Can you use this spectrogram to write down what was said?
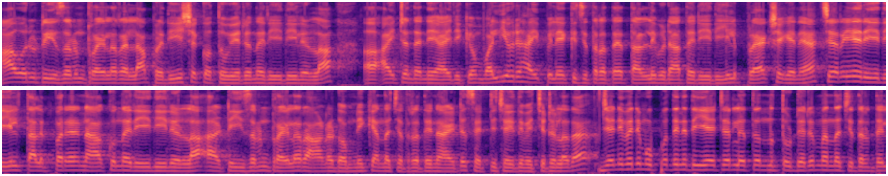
ആ ഒരു ടീസറും ട്രെയിലറും എല്ലാം പ്രതീക്ഷക്കൊത്ത് ഉയരുന്ന രീതിയിലുള്ള ഐറ്റം തന്നെയായിരിക്കും. വലിയൊരു ഹൈപ്പിലേക്ക് ചിത്രത്തെ തള്ളിവിടാത്ത രീതിയിൽ പ്രേക്ഷകന് ചെറിയ രീതിയിൽ തൽപരനാക്കുന്ന രീതിയിലുള്ള ടീസറും ട്രെയിലറാണ് ഡൊമിനിക് എന്ന ചിത്രത്തിനായിട്ട് സെറ്റ് ചെയ്ത് വെച്ചിട്ടുള്ളത്. ജനുവരി മുപ്പതിന് തിയേറ്ററിൽ എത്തുന്ന തുടരും എന്ന ചിത്രത്തിൽ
